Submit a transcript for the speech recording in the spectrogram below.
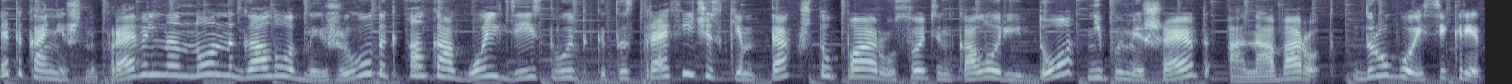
Это, конечно, правильно, но на голодный желудок алкоголь действует катастрофически, так что пару сотен калорий до не помешают, а наоборот. Другой секрет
